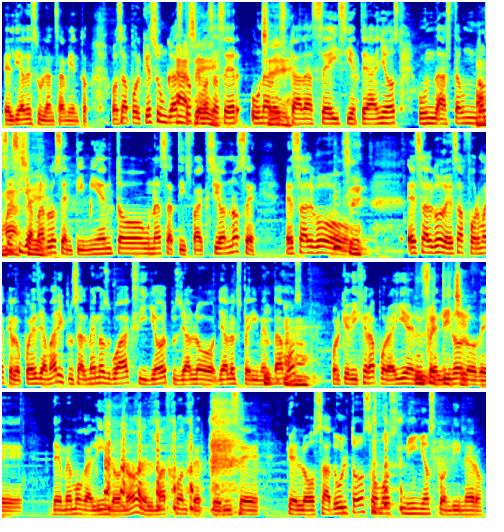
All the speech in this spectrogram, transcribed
El día de su lanzamiento. O sea, porque es un gasto ah, que vas a hacer una vez cada 6, 7 años, un, hasta un, no sé si llamarlo sentimiento, una satisfacción, no sé. Es algo. Es algo de esa forma que lo puedes llamar. Y pues al menos Wax y yo, pues ya lo, ya lo experimentamos. Porque dijera por ahí el, el ídolo de de Memo Galindo, ¿no? El Mad Hunter, que dice que los adultos somos niños con dinero.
